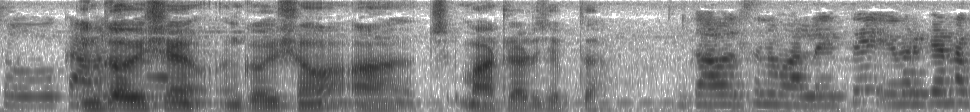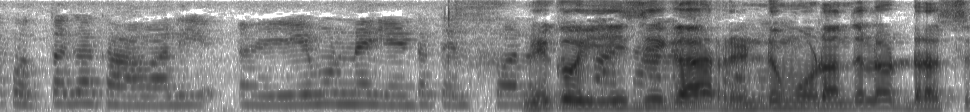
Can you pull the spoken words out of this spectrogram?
సో ఇంకో విషయం ఇంకో విషయం మాట్లాడి చెప్తా. కావాల్సిన వాళ్ళైతే ఎవరికైనా కొత్తగా కావాలి ఏమున్నాయి ఏంటో తెలుసుకోవాలి. మీకు ఈజీగా రెండు మూడు వందలు డ్రెస్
